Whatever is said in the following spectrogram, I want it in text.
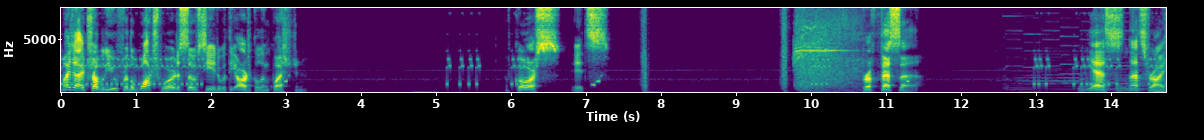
might I trouble you for the watchword associated with the article in question? Of course, it's... Professor. Yes, that's right.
